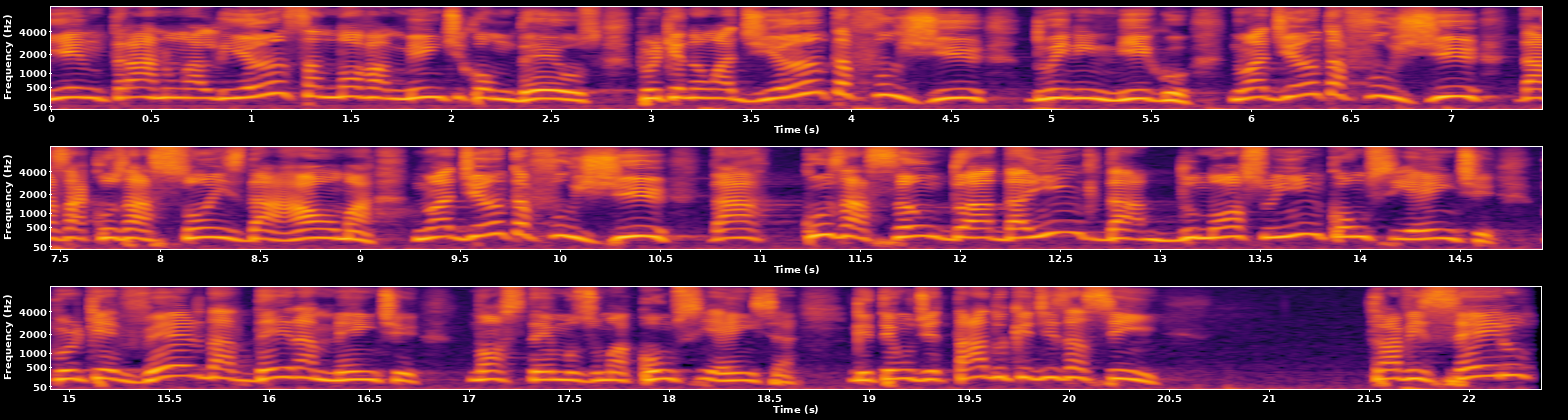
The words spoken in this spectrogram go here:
e entrar numa aliança novamente com Deus, porque não adianta fugir do inimigo inimigo. Não adianta fugir das acusações da alma, não adianta fugir da acusação da, da, da, do nosso inconsciente, porque verdadeiramente nós temos uma consciência. E tem um ditado que diz assim: travesseiro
